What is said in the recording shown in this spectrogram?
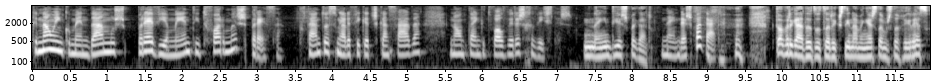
que não encomendamos previamente e de forma expressa. Portanto, a senhora fica descansada, não tem que devolver as revistas. Nem de as pagar. Nem de as pagar. Muito obrigada, doutora Cristina. Amanhã estamos de regresso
